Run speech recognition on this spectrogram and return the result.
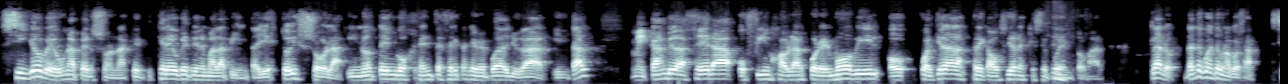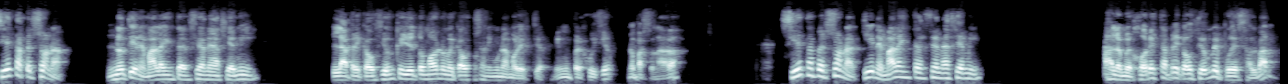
si yo veo una persona que creo que tiene mala pinta y estoy sola y no tengo gente cerca que me pueda ayudar y tal, me cambio de acera o finjo hablar por el móvil o cualquiera de las precauciones que se Sí. pueden tomar. Claro, date cuenta de una cosa. Si esta persona no tiene malas intenciones hacia mí, la precaución que yo he tomado no me causa ninguna molestia, ningún perjuicio, no pasa nada. Si esta persona tiene malas intenciones hacia mí, a lo mejor esta precaución me puede salvar.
